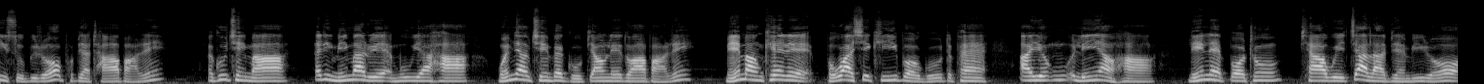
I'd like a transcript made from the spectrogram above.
ဤဆိုပြီးတော့ဖော်ပြထားပါတယ်အခုချိန်မှာအဲ့ဒီမိမတွေရဲ့အမှုရာဟာဝမ်းမြောက်ခြင်းဘက်ကိုပြောင်းလဲသွားပါတယ် မဲမောင်ခဲ့တဲ့ဘဝရှိခီးပေါ်ကိုတဖန်အာယုံဦးအလင်းရောက်ဟာလင်းလက်ပေါ်ထွန်းဖြာဝေကြလာပြန်ပြီးတော့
